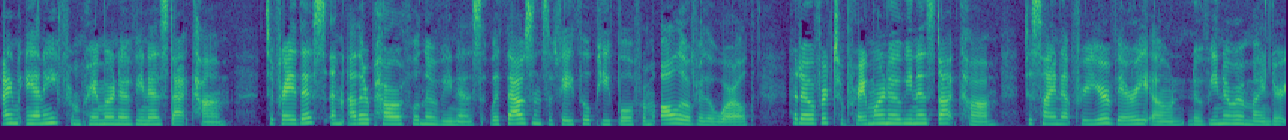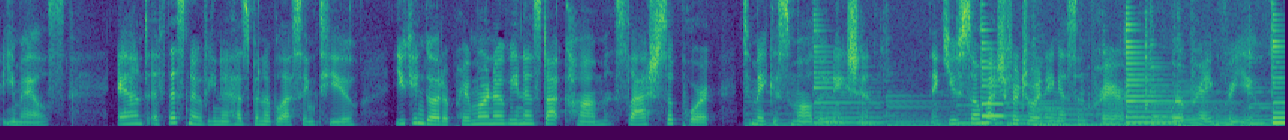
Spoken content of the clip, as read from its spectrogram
I'm Annie from PrayMoreNovenas.com. To pray this and other powerful novenas with thousands of faithful people from all over the world, head over to PrayMoreNovenas.com to sign up for your very own novena reminder emails. And if this novena has been a blessing to you, you can go to praymorenovenas.com slash support to make a small donation. Thank you so much for joining us in prayer. We're praying for you.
